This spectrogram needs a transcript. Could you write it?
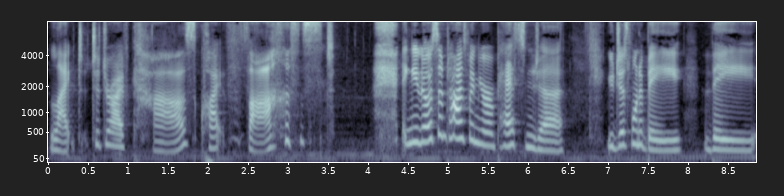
liked to drive cars quite fast. and you know, sometimes when you're a passenger, you just want to be the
